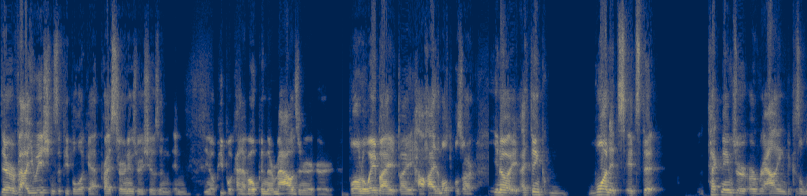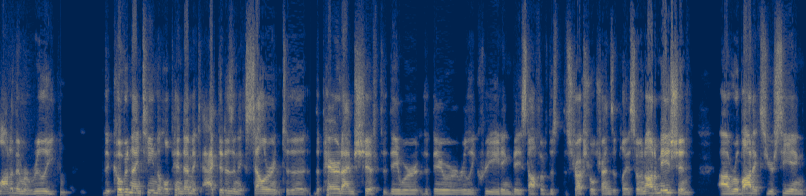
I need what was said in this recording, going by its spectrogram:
there are valuations that people look at, price to earnings ratios, and, and you know people kind of open their mouths and are, are blown away by by how high the multiples are. You know, I, I think one, it's it's that tech names are, are rallying because a lot of them are really the COVID nineteen, the whole pandemic, acted as an accelerant to the the paradigm shift that they were that they were really creating based off of the, the structural trends at play. So in automation, uh, robotics, you're seeing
